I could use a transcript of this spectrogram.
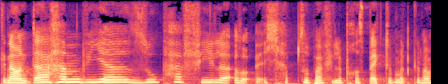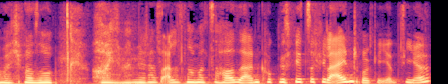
Genau, und da haben wir super viele, also ich habe super viele Prospekte mitgenommen. Ich war so, oh, ich will mir das alles nochmal zu Hause angucken. Es viel zu viele Eindrücke jetzt hier.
